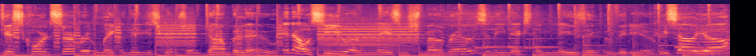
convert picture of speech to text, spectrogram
Discord server. Link in the description down below. And I will see you amazing schmo bros in the next amazing video. Peace out, y'all.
